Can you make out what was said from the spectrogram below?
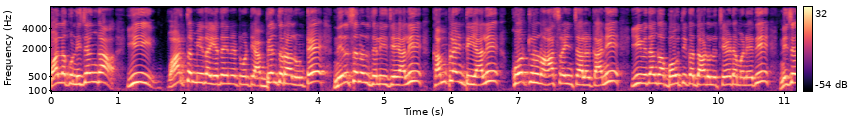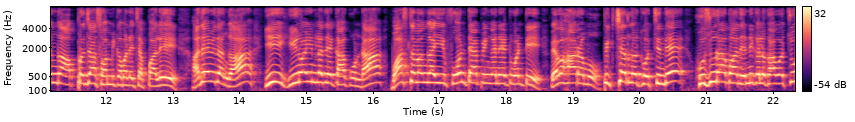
వాళ్ళకు నిజంగా ఈ వార్త మీద ఏదైనటువంటి అభ్యంతరాలు ఉంటే నిరసనలు తెలియజేయాలి కంప్లైంట్ ఇవ్వాలి కోర్టులను ఆశ్రయించాలి కానీ ఈ విధంగా భౌతిక దాడులు చేయడం అనేది నిజంగా అప్రజాస్వామికమనే చెప్పాలి. అదేవిధంగా ఈ హీరోయిన్లదే కాకుండా వాస్తవంగా ఈ ఫోన్ ట్యాపింగ్ అనేటువంటి వ్యవహారము పిక్చర్లోకి వచ్చిందే హుజూరాబాద్ ఎన్నికలు కావచ్చు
